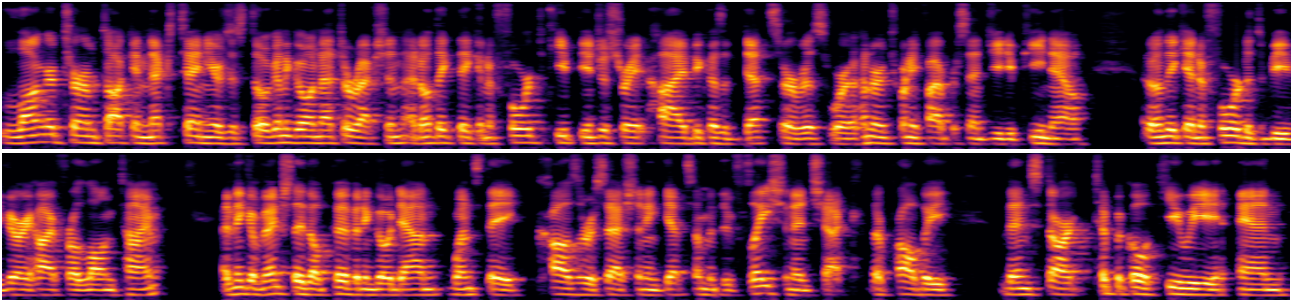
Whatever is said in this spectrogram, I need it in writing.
longer term, talking next 10 years, is still going to go in that direction. I don't think they can afford to keep the interest rate high because of debt service. We're at 125% GDP now. I don't think they can afford it to be very high for a long time. I think eventually they'll pivot and go down once they cause a recession and get some of the inflation in check. They'll probably then start typical QE and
